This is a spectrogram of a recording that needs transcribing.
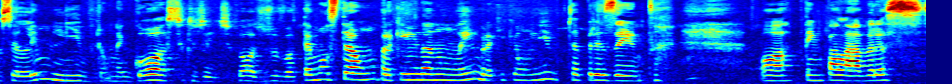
Você lê um livro, um negócio que, gente, ó, vou até mostrar um para quem ainda não lembra o que é um livro. Te apresento. Ó, tem palavras.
